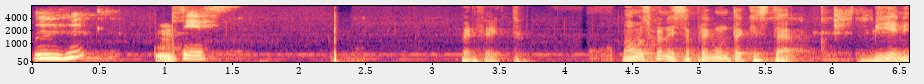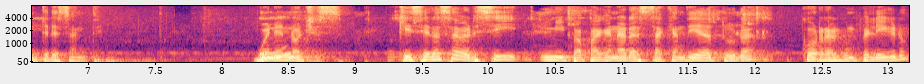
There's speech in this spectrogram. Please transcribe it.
Ujú. Así es. Perfecto. Vamos con esta pregunta que está bien interesante. Buenas noches. Quisiera saber si mi papá ganará esta candidatura, corre algún peligro.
